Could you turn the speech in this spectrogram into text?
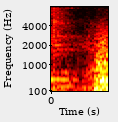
Yeah.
